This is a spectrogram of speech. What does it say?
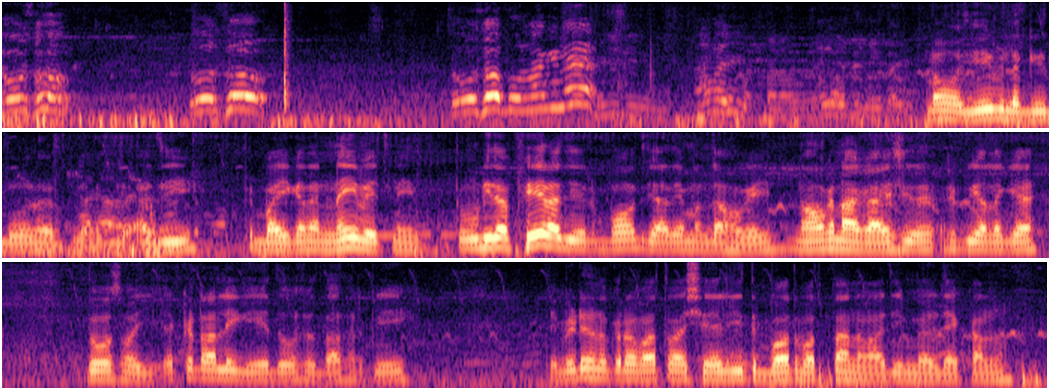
200 200 200 ਬੋਲਾਂਗੇ ਨਾ ਹਾਂ ਭਾਈ ਲਓ ਜੀ ਇਹ ਵੀ ਲੱਗੀ 200 ਰੁਪਏ ਲੱਗੀ ਅਜੀ ਤੇ ਬਾਈ ਕਹਿੰਦਾ ਨਹੀਂ ਵੇਚਣੀ। ਤੂੜੀ ਦਾ ਫੇਰ ਅਜੇ ਬਹੁਤ ਜ਼ਿਆਦਾ ਮੰਦਾ ਹੋ ਗਿਆ ਜੀ। ਨੌਕ ਨਾਗ ਆਏ ਸੀ ਰੁਪਿਆ ਲੱਗਿਆ 200 ਜੀ। ਇੱਕ ਟਰਾਲੀ ਗਈ 210 ਰੁਪਏ ਤੇ ਵੀਡੀਓ ਨੂੰ ਕਰੋ ਵੱਧ ਤੋਂ ਵੱਧ ਸ਼ੇਅਰ ਜੀ ਤੇ ਬਹੁਤ ਬਹੁਤ ਧੰਨਵਾਦ ਜੀ, ਮਿਲਦੇ ਕੱਲ ਨੂੰ।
